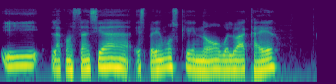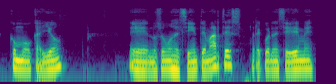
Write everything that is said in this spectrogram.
Y la constancia esperemos que no vuelva a caer como cayó. Eh, nos vemos el siguiente martes. Recuerden seguirme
